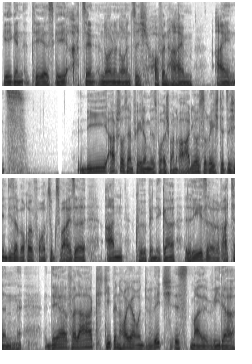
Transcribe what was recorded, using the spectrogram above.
gegen TSG 1899 Hoffenheim 1. Die Abschlussempfehlung des Vollspannradios richtet sich in dieser Woche vorzugsweise an Köpenicker Leseratten. Der Verlag Kiepenheuer und Witsch ist mal wieder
